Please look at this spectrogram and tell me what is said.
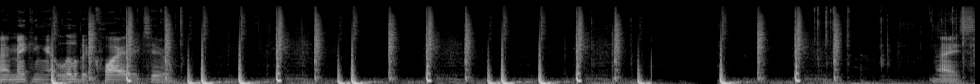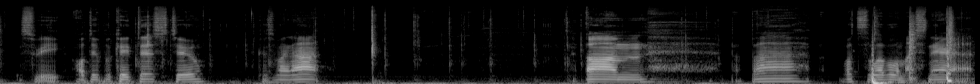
I'm making it a little bit quieter too. Nice, sweet. I'll duplicate this too, because why not? Um, what's the level of my snare at?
